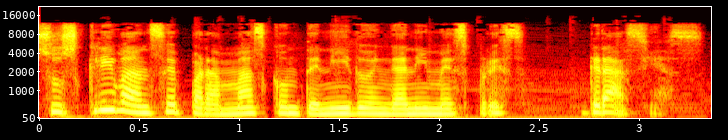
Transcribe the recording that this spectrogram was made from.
Suscríbanse para más contenido en Anime Express. Gracias.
